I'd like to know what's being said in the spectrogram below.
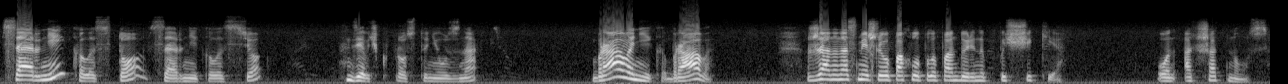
Сэр Николас то, сэр Николас все. Девочку просто не узнать. Браво, Ника, браво! Жанна насмешливо похлопала Фандорина по щеке. Он отшатнулся.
